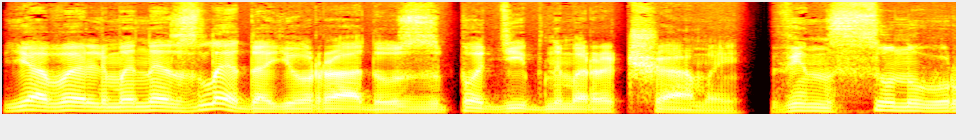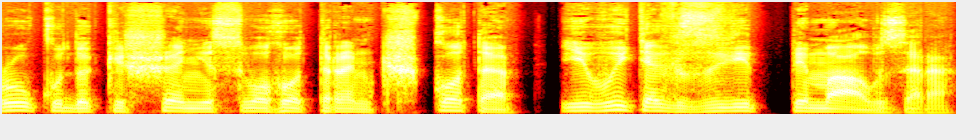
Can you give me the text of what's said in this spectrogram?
Я вельми не зле даю раду з подібними речами. Він сунув руку до кишені свого тренчкота і витяг звідти Маузера.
